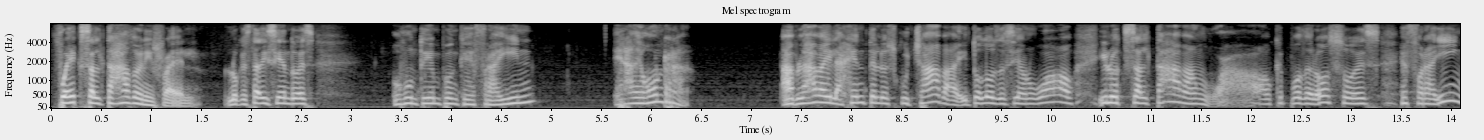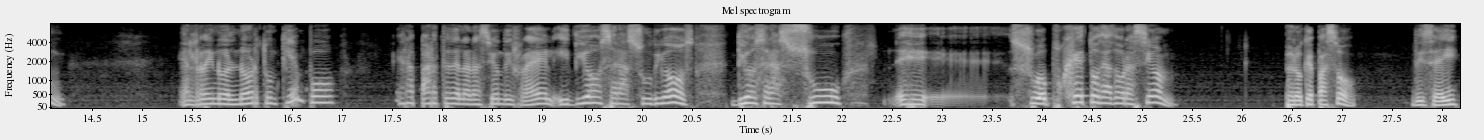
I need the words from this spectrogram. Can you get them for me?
fue exaltado en Israel. Lo que está diciendo es, hubo un tiempo en que Efraín era de honra, hablaba y la gente lo escuchaba y todos decían, wow, y lo exaltaban, wow, qué poderoso es Efraín. El reino del norte un tiempo era parte de la nación de Israel y Dios era su Dios, Dios era su, eh, su objeto de adoración. Pero ¿qué pasó? Dice ahí,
